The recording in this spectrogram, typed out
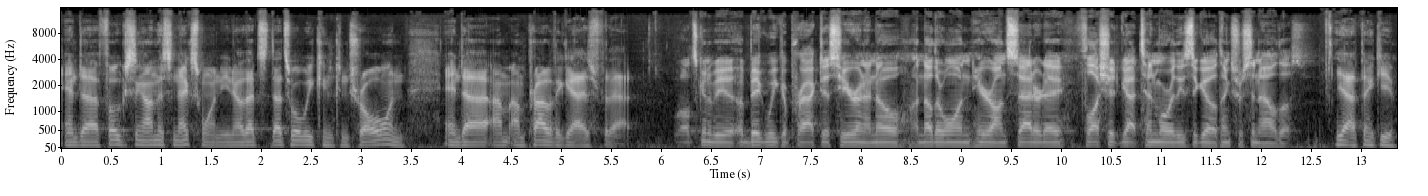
and uh, focusing on this next one. You know, that's that's what we can control, and and uh, I'm I'm proud of the guys for that. Well, it's going to be a big week of practice here, and I know another one here on Saturday. Flush it, got 10 more of these to go. Thanks for sitting out with us. Yeah, thank you.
